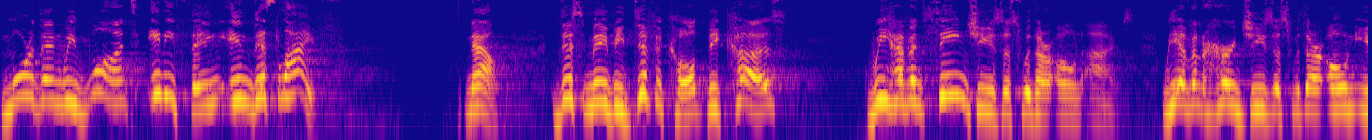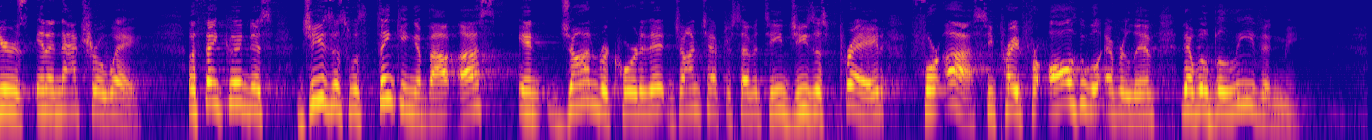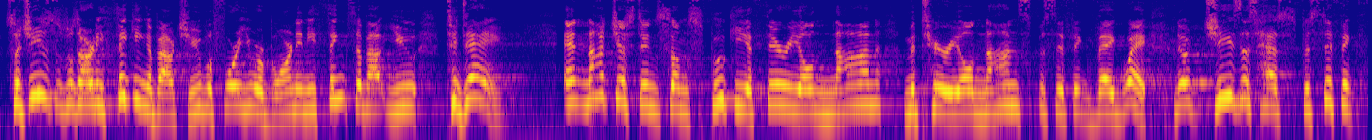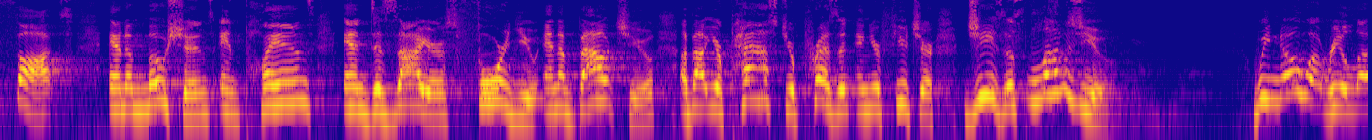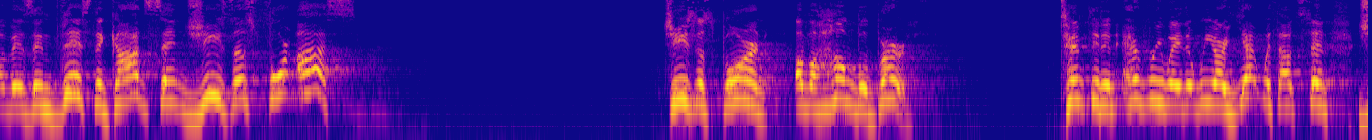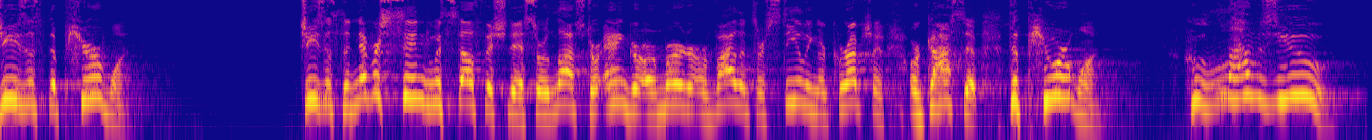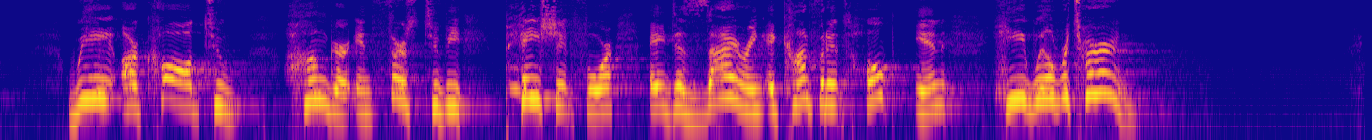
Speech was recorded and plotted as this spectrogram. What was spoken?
more than we want anything in this life. Now, this may be difficult because we haven't seen Jesus with our own eyes. We haven't heard Jesus with our own ears in a natural way. Well, thank goodness Jesus was thinking about us and John recorded it, John chapter 17, Jesus prayed for us. He prayed for all who will ever live that will believe in me. So Jesus was already thinking about you before you were born and he thinks about you today. And not just in some spooky, ethereal, non-material, non-specific, vague way. No, Jesus has specific thoughts and emotions and plans and desires for you and about you, about your past, your present, and your future. Jesus loves you. We know what real love is in this, that God sent Jesus for us. Jesus born of a humble birth. Tempted in every way that we are yet without sin. Jesus the pure one. Jesus that never sinned with selfishness or lust or anger or murder or violence or stealing or corruption or gossip. The pure one who loves you we are called to hunger and thirst to be patient for a desiring, a confidence, hope in He will return.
